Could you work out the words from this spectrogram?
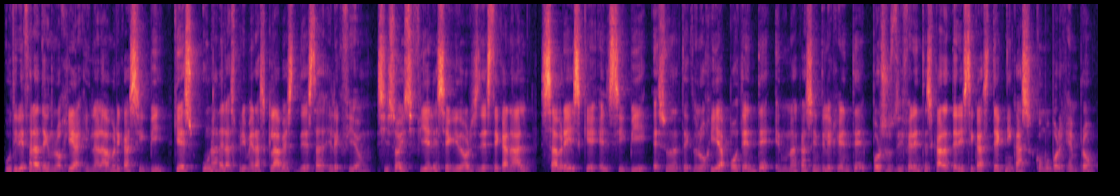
Utiliza la tecnología inalámbrica Zigbee, que es una de las primeras claves de esta elección. Si sois fieles seguidores de este canal, sabréis que el Zigbee es una tecnología potente en una casa inteligente por sus diferentes características técnicas, como por ejemplo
